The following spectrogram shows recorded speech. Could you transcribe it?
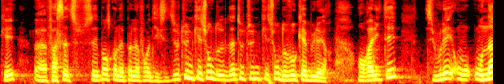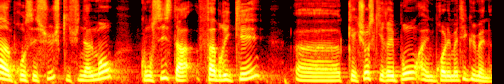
Okay euh, enfin, ça, dépend ce qu'on appelle l'informatique. C'est toute une question de, toute une question de vocabulaire. En réalité, si vous voulez, on, a un processus qui finalement consiste à fabriquer euh, quelque chose qui répond à une problématique humaine.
